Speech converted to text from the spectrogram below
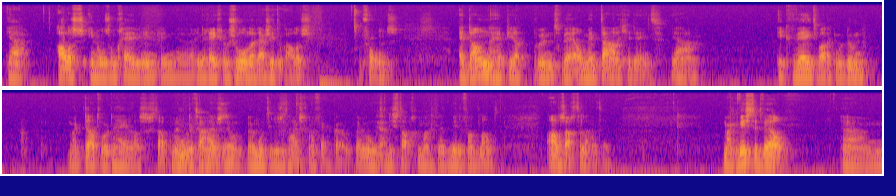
ja, alles in onze omgeving in, in, eh, in de regio Zwolle, daar zit ook alles voor ons. En dan heb je dat punt wel mentaal dat je denkt, ja, ik weet wat ik moet doen. Maar dat wordt een hele lastige stap. We, We moeten moeten verhuizen. doen. We moeten dus het huis gaan verkopen. We moeten Ja. die stap gaan maken naar het midden van het land. Alles achterlaten. Maar ik wist het wel. Ehm,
